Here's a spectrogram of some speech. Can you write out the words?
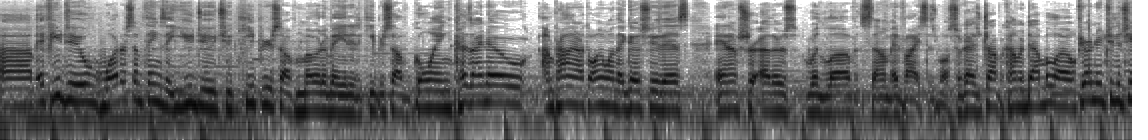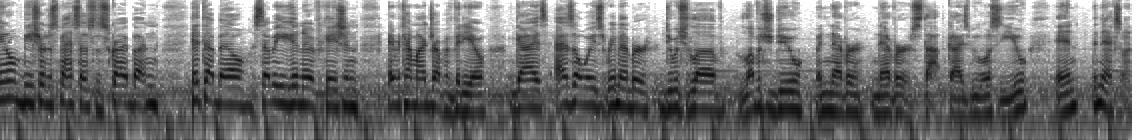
Um, if you do, what are some things that you do to keep yourself motivated, to keep yourself going? Because I know I'm probably not the only one that goes through this, and I'm sure others would love some advice as well. So guys, drop a comment down below. If you're new to the channel, be sure to smash that subscribe button, hit that bell, so that way you get a notification every time I drop a video. Guys, as always, remember, do what you love, love what you do, but never, never stop. Guys, we will see you in the next one.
